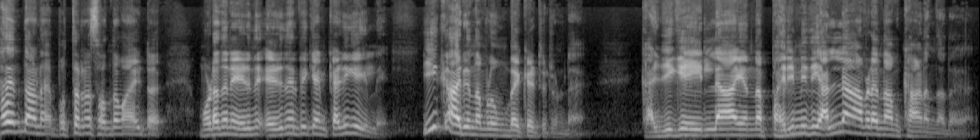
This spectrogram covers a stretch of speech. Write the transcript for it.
അതെന്താണ്? പുത്രനെ സ്വന്തമായിട്ട് മുടന്തനെ എഴുന്നേ എഴുന്നേൽപ്പിക്കാൻ കഴിയുകയില്ലേ? ഈ കാര്യം നമ്മൾ മുമ്പേ കേട്ടിട്ടുണ്ട്. കഴിയുകയില്ല എന്ന പരിമിതി അല്ല അവിടെ നാം കാണുന്നത്.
